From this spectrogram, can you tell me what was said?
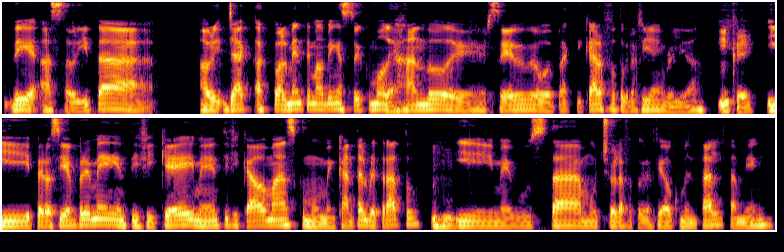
de hasta ahorita, ahori- ya actualmente más bien estoy como dejando de ejercer o de practicar fotografía en realidad. Ok. Y, pero siempre me identifiqué y me he identificado más como me encanta el retrato Ujú. y me gusta mucho la fotografía documental también.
